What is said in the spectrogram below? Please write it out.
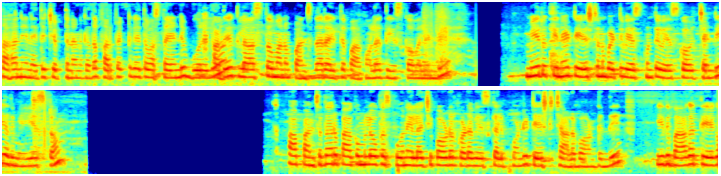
సహా నేనైతే చెప్తున్నాను కదా. పర్ఫెక్ట్గా అయితే వస్తాయండి బూరెలు. అదే గ్లాస్తో మనం పంచదార అయితే పాకంలో తీసుకోవాలండి. మీరు తినే టేస్ట్ని బట్టి వేసుకుంటే వేసుకోవచ్చండి. అది మీ ఇష్టం. ఆ పంచదార పాకంలో ఒక స్పూన్ ఇలాచీ పౌడర్ కూడా వేసి కలుపుకోండి. టేస్ట్ చాలా బాగుంటుంది. ఇది బాగా తీగ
